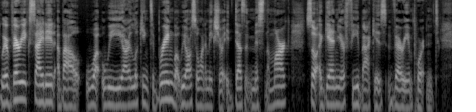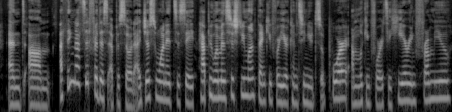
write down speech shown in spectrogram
We're very excited about what we are looking to bring, but we also want to make sure it doesn't miss the mark. So, again, your feedback is very important. And um, I think that's it for this episode. I just wanted to say Happy Women's History Month. Thank you for your continued support. I'm looking forward to hearing from you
